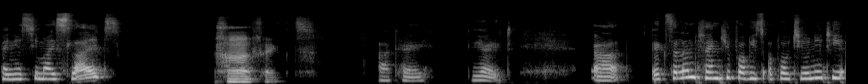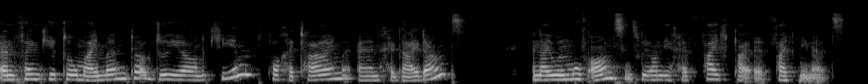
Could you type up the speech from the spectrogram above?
Can you see my slides? Perfect. Okay, great. Uh, excellent. Thank you for this opportunity and thank you to my mentor, Juyeon Kim, for her time and her guidance. And I will move on since we only have five, uh, five minutes.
